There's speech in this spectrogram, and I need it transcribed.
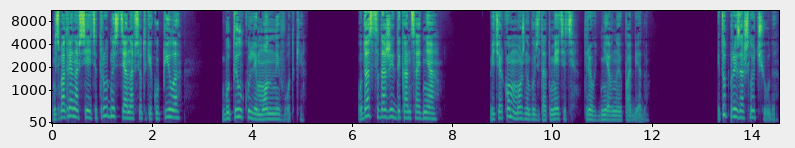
Несмотря на все эти трудности, она все-таки купила бутылку лимонной водки. Удастся дожить до конца дня. Вечерком можно будет отметить трехдневную победу. И тут произошло чудо.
